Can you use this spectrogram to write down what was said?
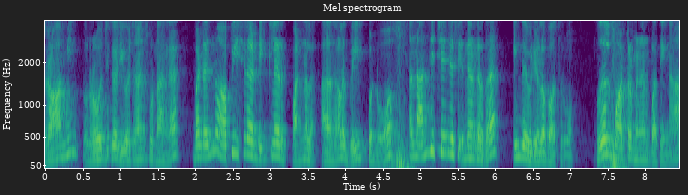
கிராமின் ரோஜ்கர் யோஜனான்னு சொன்னாங்க. பட் இன்னும் அஃபீஷியலாக டிக்ளேர் பண்ணல. அதனால வெயிட் பண்ணுவோம். அந்த அஞ்சு சேஞ்சஸ் என்னன்றதை இந்த வீடியோல பார்த்துருவோம். முதல் மாற்றம் என்னன்னு பார்த்தீங்கன்னா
